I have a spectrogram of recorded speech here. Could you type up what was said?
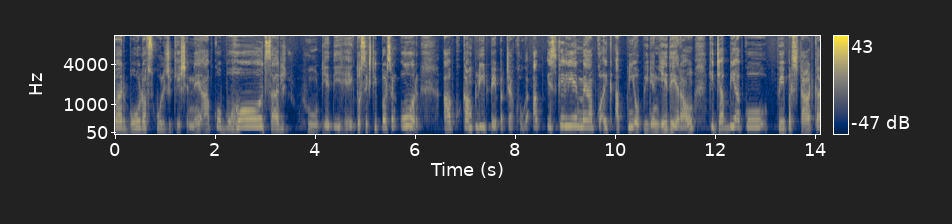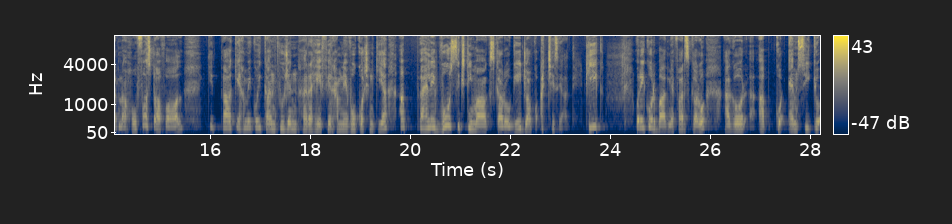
पर बोर्ड ऑफ़ स्कूल एजुकेशन ने आपको बहुत सारी छूट ये दी है। एक तो सिक्सटी परसेंट और आपको कंप्लीट पेपर चेक होगा। अब इसके लिए मैं आपको एक अपनी ओपिनियन ये दे रहा हूँ कि जब भी आपको पेपर स्टार्ट करना हो फ़र्स्ट ऑफ़ ऑल कि ताकि हमें कोई कन्फ्यूज़न ना रहे, फिर हमने वो क्वेश्चन किया, अब पहले वो सिक्सटी मार्क्स करोगे जो आपको अच्छे से आते ठीक? और एक और बात में फ़र्ज़ करो, अगर आपको एम सी क्यू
